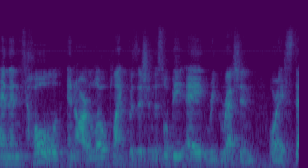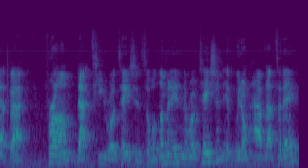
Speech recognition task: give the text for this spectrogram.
and then hold in our low plank position. This will be a regression or a step back from that T rotation. So eliminating the rotation if we don't have that today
